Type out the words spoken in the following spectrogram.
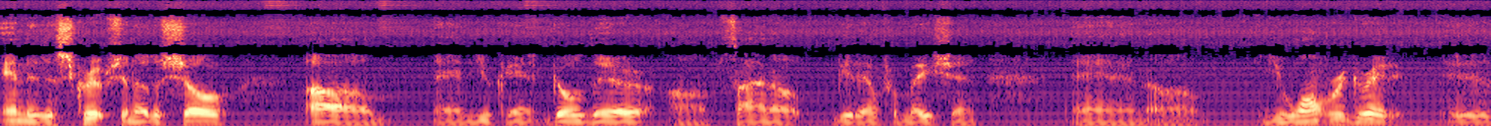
in the description of the show. Um, and you can go there, um, sign up, get information, and uh, you won't regret it. It is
